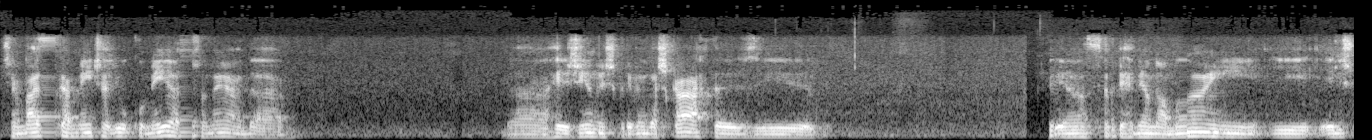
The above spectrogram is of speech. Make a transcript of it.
tinha basicamente ali o começo, né, da, da Regina escrevendo as cartas e criança perdendo a mãe e, eles,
